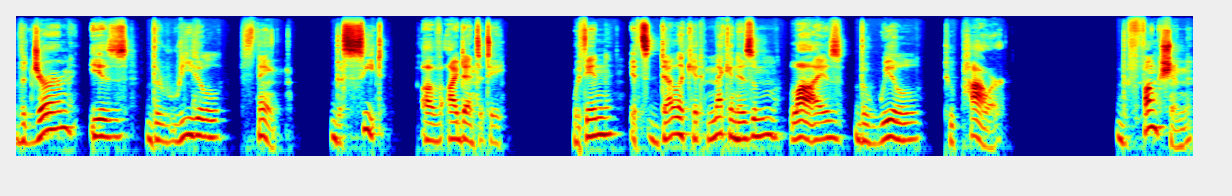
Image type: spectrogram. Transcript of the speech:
The germ is the real thing, the seat of identity. Within its delicate mechanism lies the will to power. The function,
